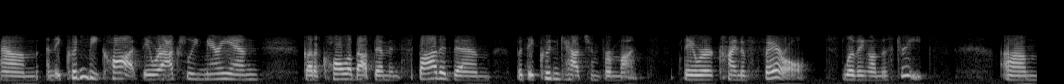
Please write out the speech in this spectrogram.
um, and they couldn't be caught. They were actually Marianne got a call about them and spotted them, but they couldn't catch them for months. They were kind of feral, just living on the streets. Um,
